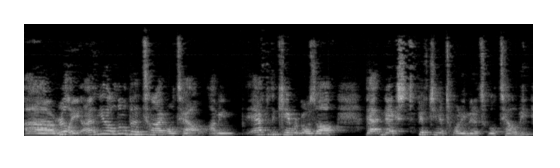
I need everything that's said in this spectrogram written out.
Uh, really, uh, you know, a little bit of time will tell. I mean, after the camera goes off, that next 15 to 20 minutes will tell me.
